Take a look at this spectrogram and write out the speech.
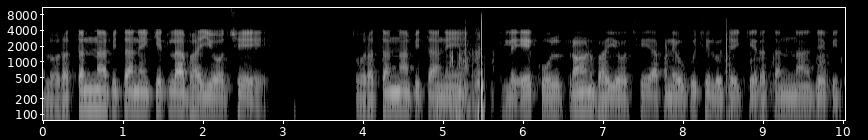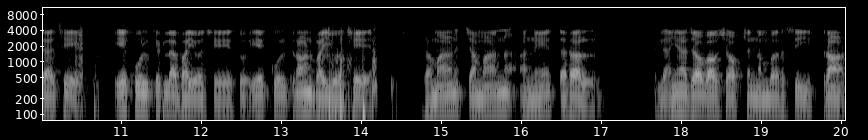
હલો, રતનના પિતાને કેટલા ભાઈઓ છે? તો રતનના પિતાને એટલે એ કુલ ત્રણ ભાઈઓ છે. આપણને એવું પૂછેલું છે કે રતનના જે પિતા છે, એ કુલ કેટલા ભાઈઓ છે? તો એ કુલ ત્રણ ભાઈઓ છે. રમણ, ચમન અને તરલ. એટલે અહીંયા જવાબ આવશે ઓપ્શન નંબર સી, ત્રણ.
